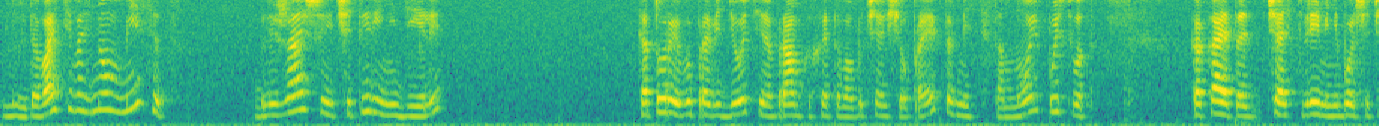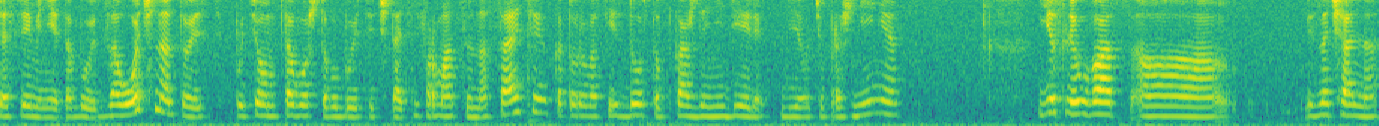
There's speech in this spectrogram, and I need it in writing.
Ну и давайте возьмем месяц, ближайшие четыре недели – которые вы проведете в рамках этого обучающего проекта вместе со мной. Пусть вот какая-то часть времени, большая часть времени это будет заочно, то есть путем того, что вы будете читать информацию на сайте, который у вас есть доступ каждой неделе, делать упражнения. Если у вас э, изначально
